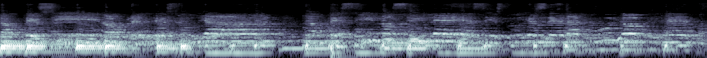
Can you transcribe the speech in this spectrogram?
campesino aprende a estudiar, campesino si lees y estudias será tuyo, es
